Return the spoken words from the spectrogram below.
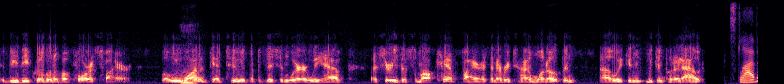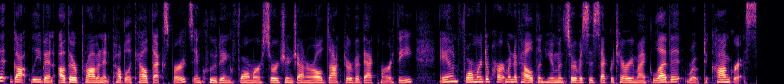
it'd be the equivalent of a forest fire. What we mm-hmm. want to get to is a position where we have a series of small campfires, and every time one opens, uh, we can we can put it out. Slavitt, Gottlieb, and other prominent public health experts, including former Surgeon General Dr. Vivek Murthy and former Department of Health and Human Services Secretary Mike Leavitt, wrote to Congress.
